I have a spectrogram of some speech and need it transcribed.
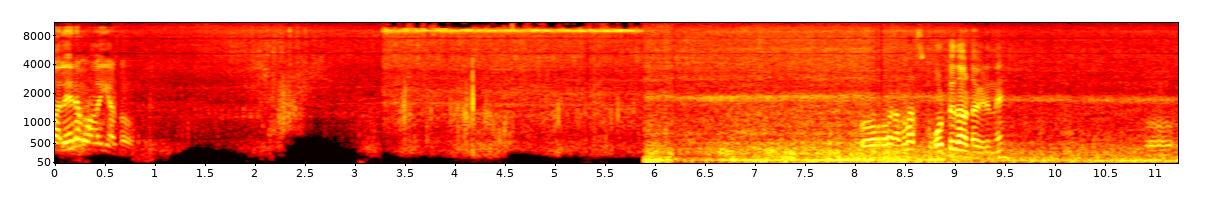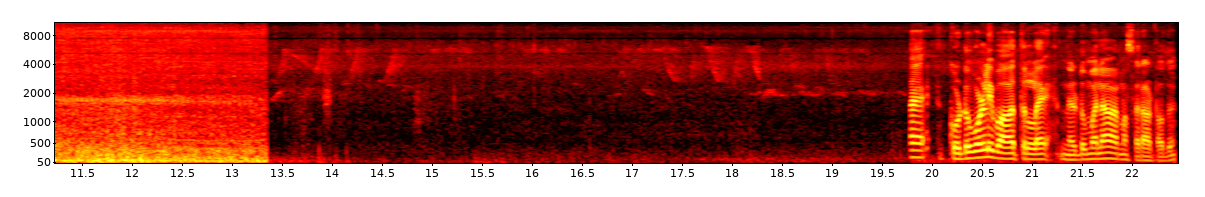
മുകളിലേക്ക് കേട്ടോ നമ്മളെ സ്പോട്ട് ഇതാട്ടോ വരുന്നേ. കൊടുവള്ളി ഭാഗത്തുള്ള നെടുമല പറഞ്ഞ സ്ഥലമാട്ടോ അത്.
